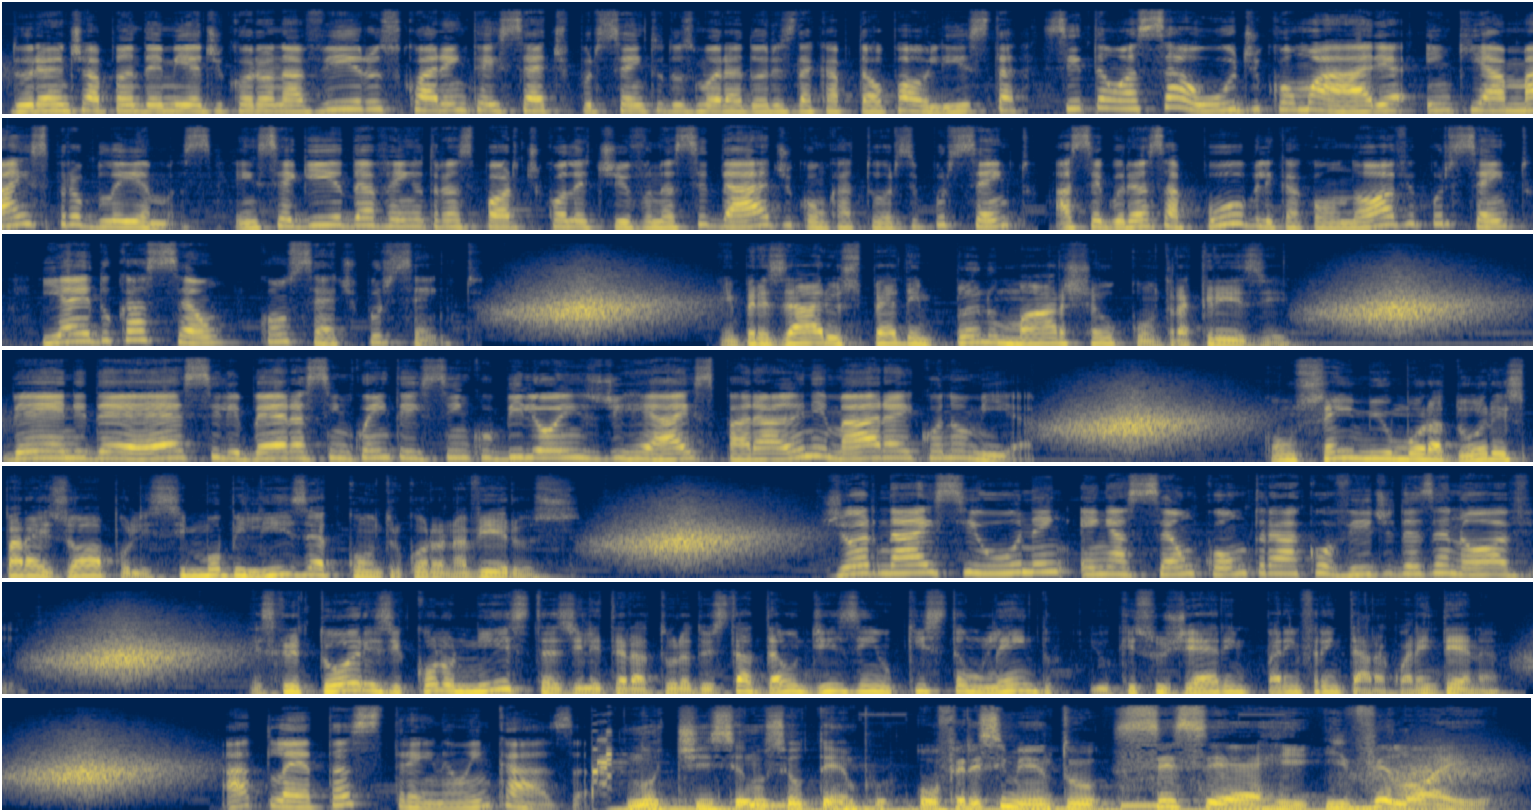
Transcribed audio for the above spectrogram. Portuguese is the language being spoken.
Durante a pandemia de coronavírus, 47% dos moradores da capital paulista citam a saúde como a área em que há mais problemas. Em seguida, vem o transporte coletivo na cidade, com 14%, a segurança pública, com 9%, e a educação, com 7%. Empresários pedem plano Marshall contra a crise. BNDES libera 55 bilhões de reais para animar a economia. Com 100 mil moradores, Paraisópolis se mobiliza contra o coronavírus. Jornais se unem em ação contra a Covid-19. Escritores e colunistas de literatura do Estadão dizem o que estão lendo e o que sugerem para enfrentar a quarentena. Atletas treinam em casa. Notícia no seu tempo. Oferecimento CCR e Veloy.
